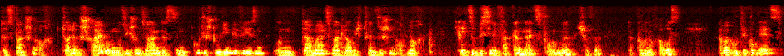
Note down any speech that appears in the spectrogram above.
Das waren schon auch tolle Beschreibungen, muss ich schon sagen. Das sind gute Studien gewesen. Und damals war, glaube ich, Transition auch noch, ich rede so ein bisschen in Vergangenheitsform, ne? Ich hoffe, da kommen wir noch raus. Aber gut, wir gucken jetzt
